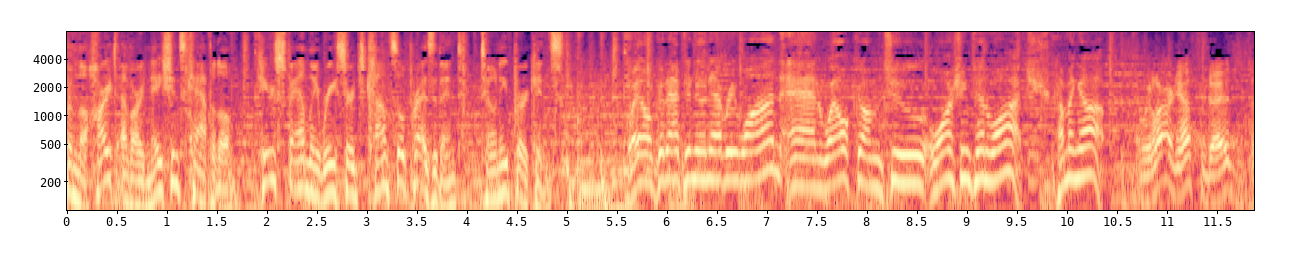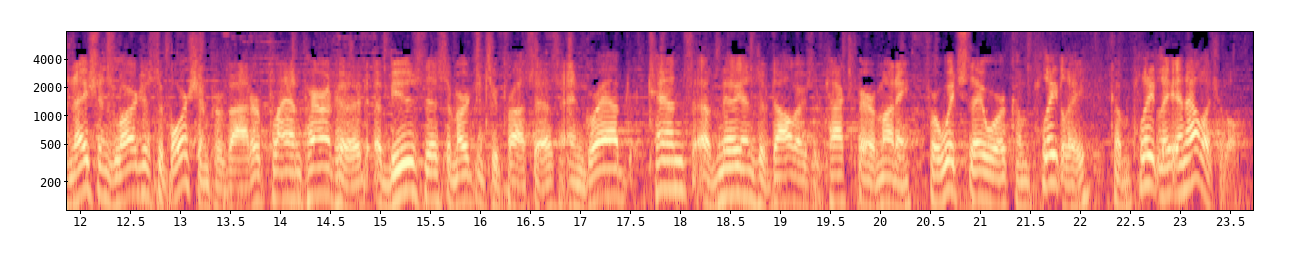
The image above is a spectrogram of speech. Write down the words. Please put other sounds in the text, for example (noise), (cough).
From the heart of our nation's capital, here's Family Research Council President Tony Perkins. Well, good afternoon, everyone, and welcome to Washington Watch. Coming up. We learned yesterday that the nation's largest abortion provider, Planned Parenthood, abused this emergency process and grabbed tens of millions of dollars of taxpayer money for which they were completely, completely ineligible.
